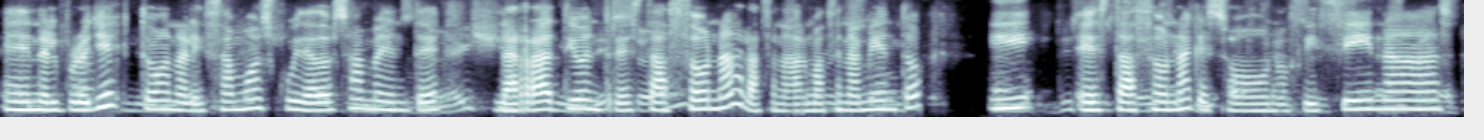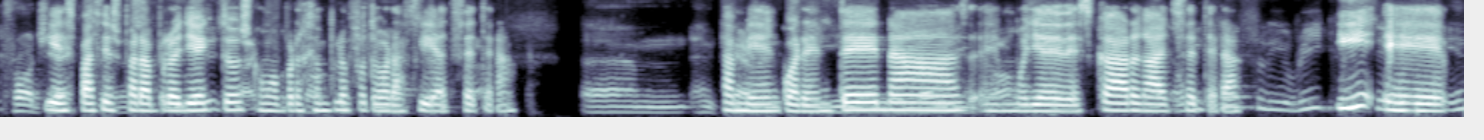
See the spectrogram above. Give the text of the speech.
En el proyecto analizamos cuidadosamente la ratio entre esta zona, la zona de almacenamiento, y esta zona que son oficinas y espacios para proyectos como por ejemplo fotografía, etcétera. Um, También cuarentenas, eh, muelle de descarga, etcétera. Y eh,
